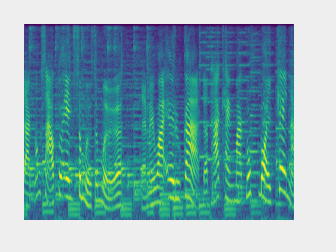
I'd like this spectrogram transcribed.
จากน้องสาวตัวเองเสมอๆ แต่ไม่ว่าเอรุก้าจะท้าแข่งมากรุกบ่อยแค่ไหน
